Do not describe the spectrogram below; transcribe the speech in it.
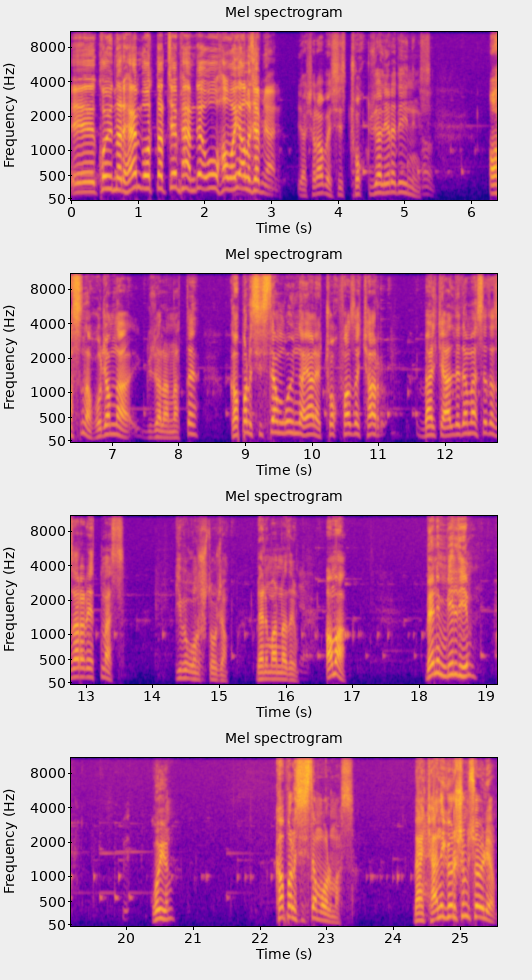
E, koyunları hem otlatacağım hem de o havayı alacağım yani. Yaşar abi siz çok güzel yere değindiniz. Aslında hocam da güzel anlattı. Kapalı sistem koyunda yani çok fazla kar belki elde edemezse de zarar etmez gibi konuştu hocam. Benim anladığım. Ama benim bildiğim koyun kapalı sistem olmaz. Ben kendi görüşümü söylüyorum.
